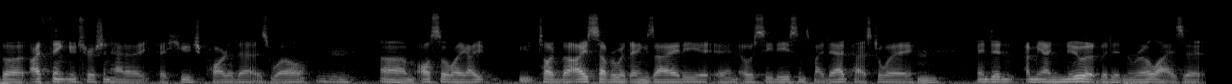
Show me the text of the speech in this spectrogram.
but I think nutrition had a, a huge part of that as well. Mhm. Um, also, like I you talked about, I suffer with anxiety and OCD since my dad passed away, Mm. and didn't. I mean, I knew it, but didn't realize it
